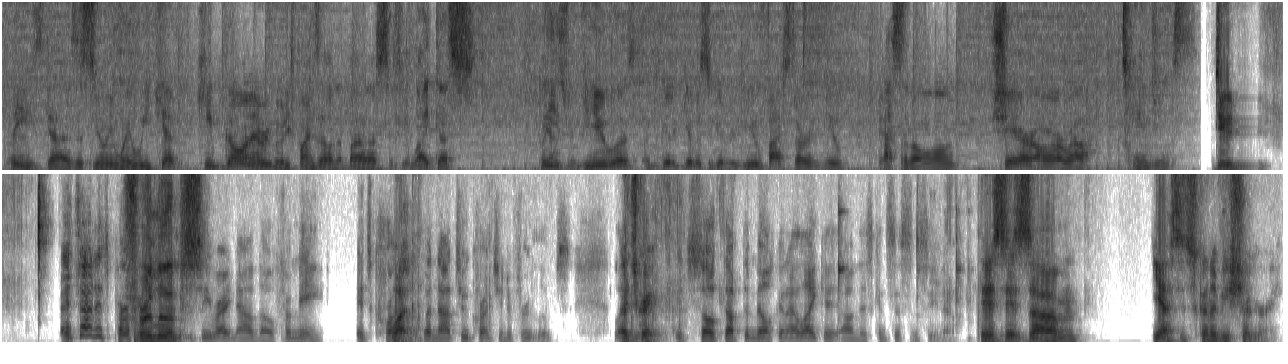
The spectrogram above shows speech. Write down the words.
Please, guys. That's the only way we kept keep going. Everybody finds out about us. If you like us, please review us. A good, give us a good review, five star review. Pass it along. Share our uh, tangents, dude. It's at its perfect Froot Loops. consistency right now, though. For me, it's crunchy, What? but not too crunchy to Froot Loops. It's great. It's soaked up the milk, and I like it on this consistency now. This is um yes, it's going to be sugary.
